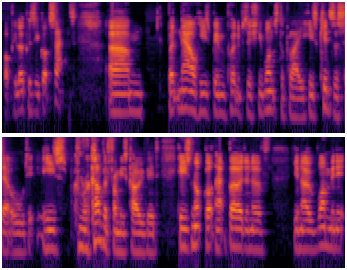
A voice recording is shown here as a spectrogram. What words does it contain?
popular because he got sacked. Um, but now he's been put in a position he wants to play. His kids are settled. He's recovered from his COVID. He's not got that burden of, you know, one minute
